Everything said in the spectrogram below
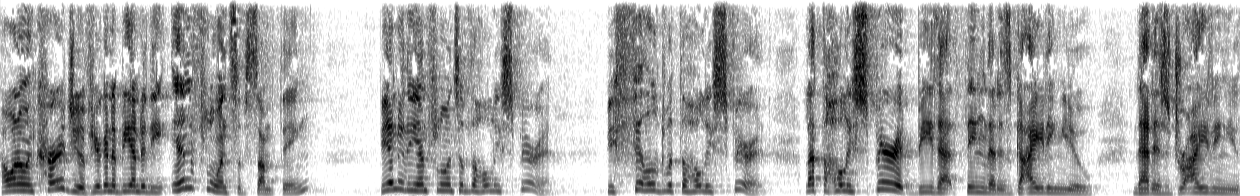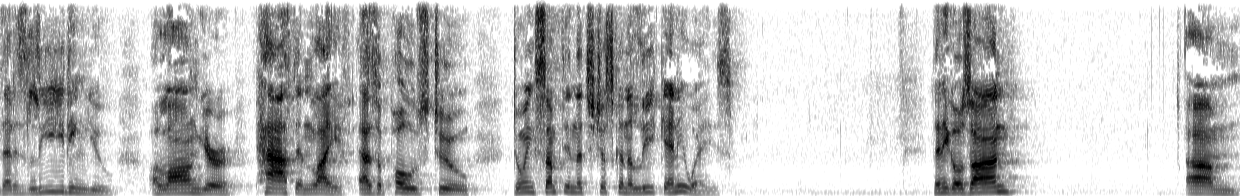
I want to encourage you if you're going to be under the influence of something, be under the influence of the Holy Spirit. Be filled with the Holy Spirit. Let the Holy Spirit be that thing that is guiding you, that is driving you, that is leading you along your path in life, as opposed to doing something that's just going to leak anyways. Then he goes on, um,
